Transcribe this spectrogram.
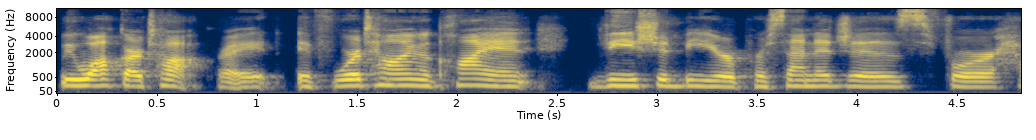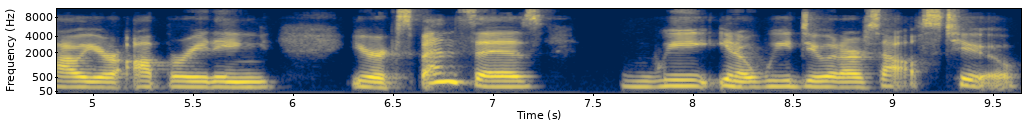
we walk our talk, right? If we're telling a client these should be your percentages for how you're operating your expenses, we you know we do it ourselves too.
